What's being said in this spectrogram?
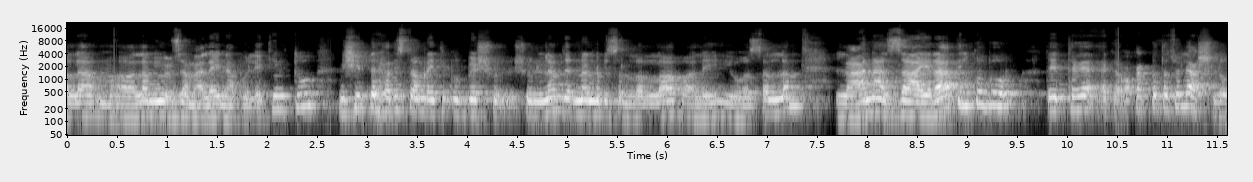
আল্লাহ ইউজাম আলাই না বলে কিন্তু নিষিদ্ধের হাদিস তো আমরা ইতিপূর্বে শুনলাম যে নবী সাল্লাল্লাহু আলাইহি ওয়াসাল্লাম লানা জায়রাতিল কবর। তো এর থেকে একটা অকাট্যতা চলে আসলো,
